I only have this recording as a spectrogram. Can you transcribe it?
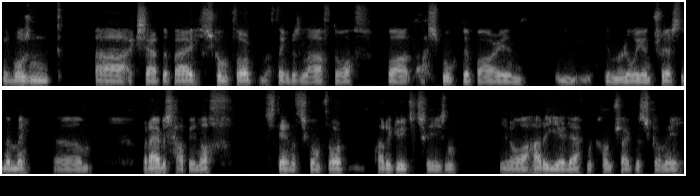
it wasn't uh, accepted by Scunthorpe. I think it was laughed off. But I spoke to Barry, and they were really interested in me. Um, but I was happy enough staying at Scunthorpe. Had a good season. You know, I had a year left my contract with Scunny,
